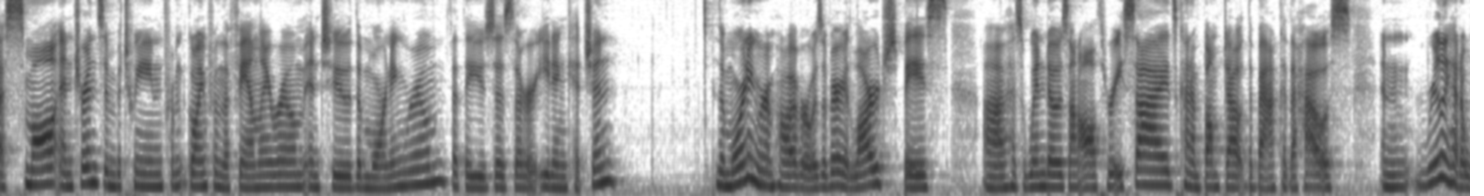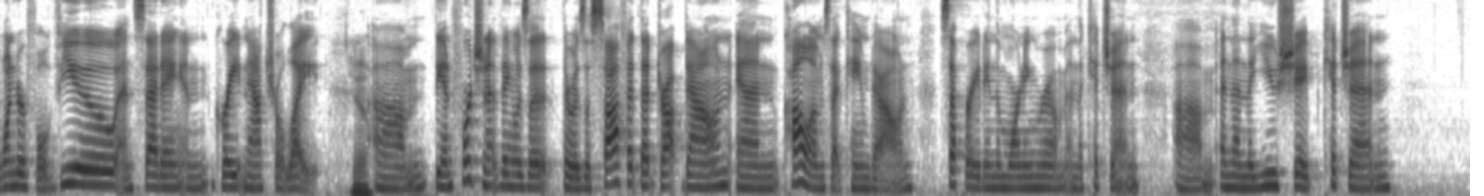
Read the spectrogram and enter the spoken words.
a small entrance in between from going from the family room into the morning room that they used as their eat-in kitchen. The morning room, however, was a very large space, uh, has windows on all three sides, kind of bumped out the back of the house, and really had a wonderful view and setting and great natural light. Yeah. Um, the unfortunate thing was that there was a soffit that dropped down and columns that came down, separating the morning room and the kitchen. Um, and then the U-shaped kitchen,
